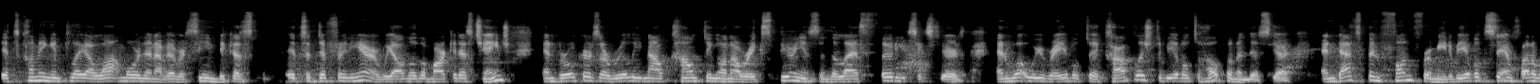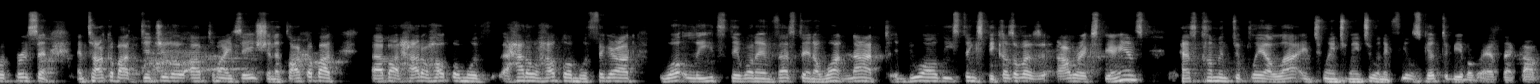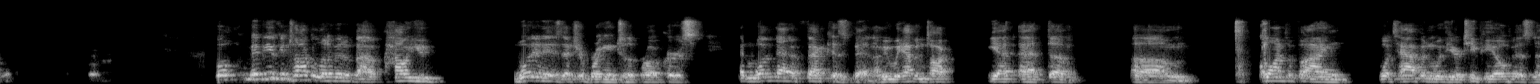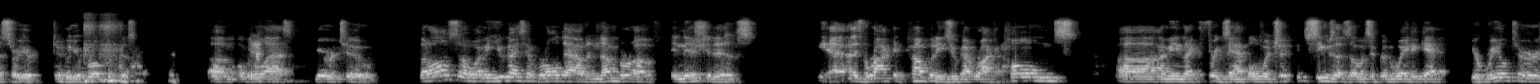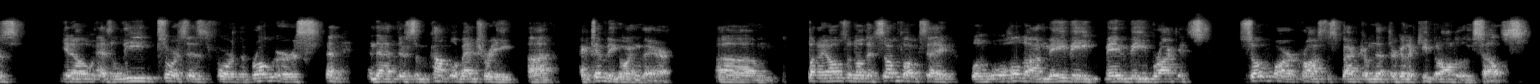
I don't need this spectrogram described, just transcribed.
it's coming in play a lot more than I've ever seen because it's a different year. We all know the market has changed, and brokers are really now counting on our experience in the last 36 years and what we were able to accomplish to be able to help them in this year. And that's been fun for me to be able to sit in front of a person and talk about digital optimization and talk about about how to help them with how to help them with figure out what leads they want to invest in and what not, and do all these things because of our experience has come into play a lot in 2022, and it feels good to be able to have that confidence. Well, maybe you can talk a little bit about how you, what it is that you're bringing to the brokers and what that effect has been. I mean, we haven't talked yet at um, um, quantifying what's happened with your TPO business or your particularly your broker business um, over yeah. the last year or two. But also, I mean, you guys have rolled out a number of initiatives as Rocket companies. You've got Rocket Homes, Uh, I mean, like for example, which it seems as though it's a good way to get your realtors, you know, as lead sources for the brokers, and that there's some complementary uh, activity going there. Um, but I also know that some folks say, well, well, hold on, maybe maybe Rocket's so far across the spectrum that they're going to keep it all to themselves.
